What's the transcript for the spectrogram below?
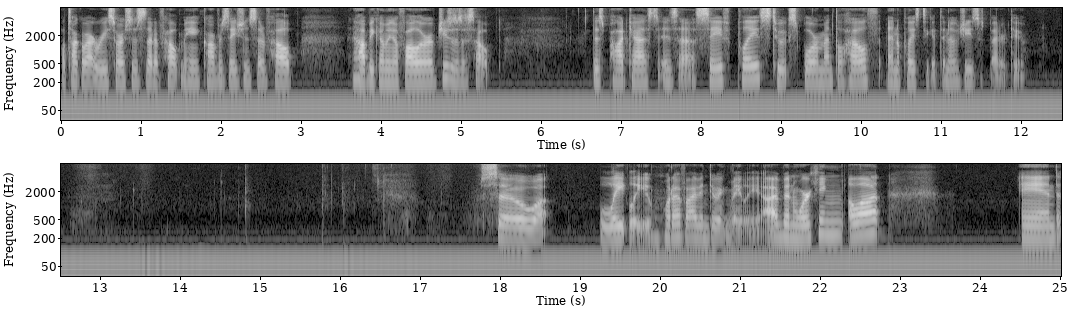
I'll talk about resources that have helped me, conversations that have helped, and how becoming a follower of Jesus has helped. This podcast is a safe place to explore mental health and a place to get to know Jesus better too. So, lately, what have I been doing lately? I've been working a lot and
